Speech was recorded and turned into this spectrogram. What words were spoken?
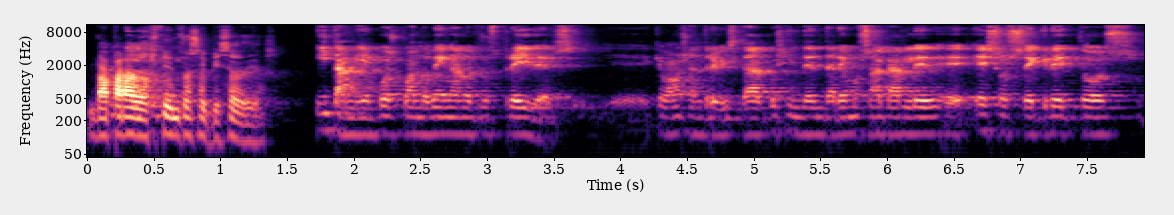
da para muchísimos. 200 episodios Y también pues cuando vengan otros traders eh, que vamos a entrevistar, pues intentaremos sacarle eh, esos secretos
